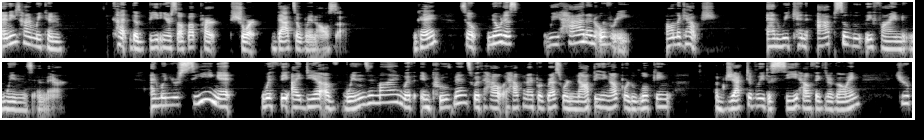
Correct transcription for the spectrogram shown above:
anytime we can cut the beating yourself up part short, that's a win also. Okay? So notice we had an overeat on the couch and we can absolutely find wins in there. And when you're seeing it with the idea of wins in mind, with improvements, with how, how can I progress? We're not beating up. We're looking objectively to see how things are going your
